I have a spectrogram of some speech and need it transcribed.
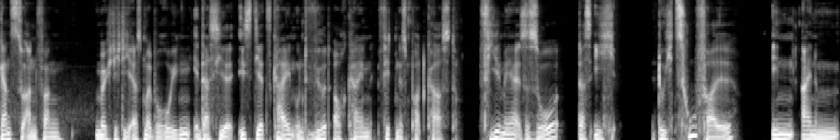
Ganz zu Anfang möchte ich dich erstmal beruhigen. Das hier ist jetzt kein und wird auch kein Fitness-Podcast. Vielmehr ist es so, dass ich durch Zufall in einem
